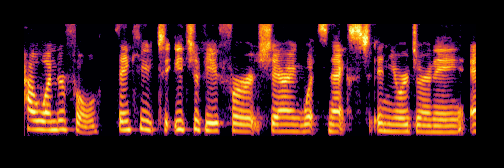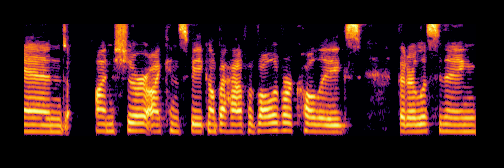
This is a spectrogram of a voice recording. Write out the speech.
How wonderful. Thank you to each of you for sharing what's next in your journey. And I'm sure I can speak on behalf of all of our colleagues that are listening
